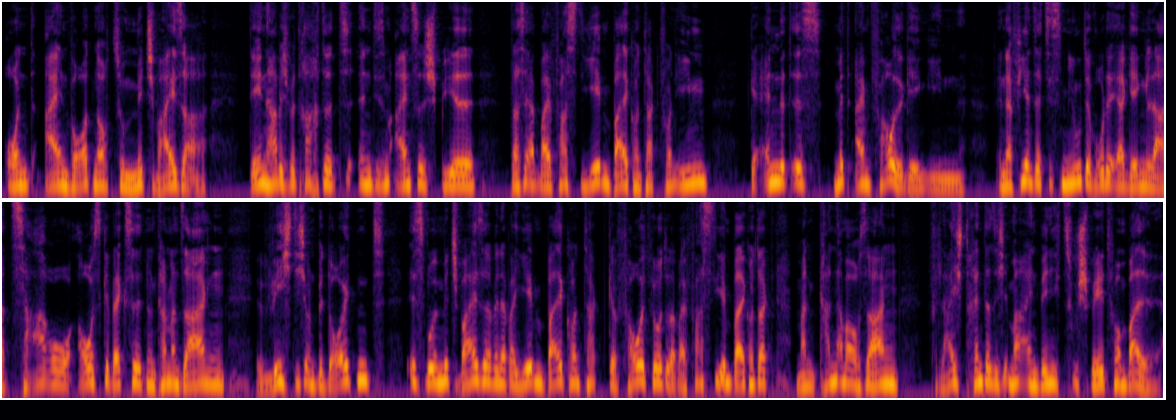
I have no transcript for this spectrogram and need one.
Und ein Wort noch zu Mitch Weiser. Den habe ich betrachtet in diesem Einzelspiel, dass er bei fast jedem Ballkontakt von ihm geendet ist mit einem Foul gegen ihn. In der 64. Minute wurde er gegen Lazaro ausgewechselt. Nun kann man sagen, wichtig und bedeutend ist wohl Mitch Weiser, wenn er bei jedem Ballkontakt gefault wird oder bei fast jedem Ballkontakt. Man kann aber auch sagen, vielleicht trennt er sich immer ein wenig zu spät vom Ball.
